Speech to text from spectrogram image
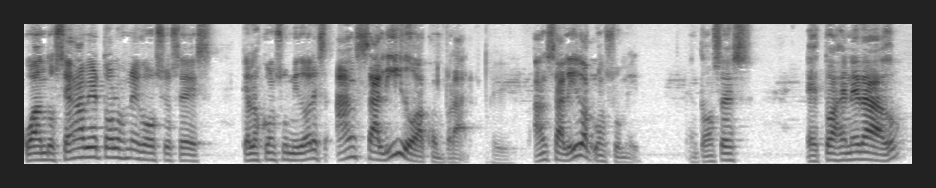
cuando se han abierto los negocios, es que los consumidores han salido a comprar, han salido a consumir. Entonces, esto ha generado,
